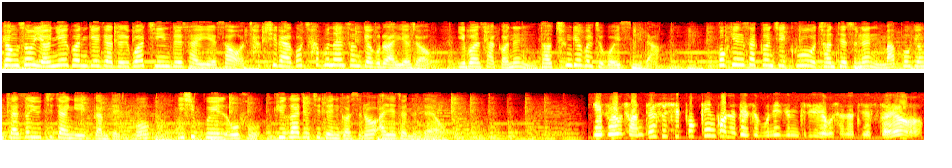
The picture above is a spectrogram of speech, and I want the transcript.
평소 연예 관계자들과 지인들 사이에서 착실하고 차분한 성격으로 알려져 이번 사건은 더 충격을 주고 있습니다. 폭행 사건 직후 전태수는 마포경찰서 유치장에 입감됐고 29일 오후 귀가 조치된 것으로 알려졌는데요. 예, 배우 전태수 씨 폭행 건에 대해서 문의 좀 드리려고 전화드렸어요.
